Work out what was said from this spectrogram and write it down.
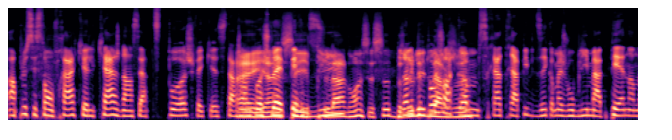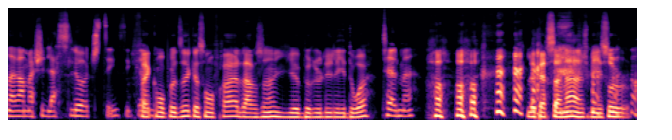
En plus, c'est son frère qui a le cash dans sa petite poche. Fait que cet argent Hey, de poche-là hein, est c'est perdu. plate, ouais, c'est ça. Brûler de pas genre, l'argent. comme se rattraper et dire comment je vais oublier ma peine en allant m'acheter de la slotch. C'est Fait comme qu'on peut dire que son frère, l'argent, il a brûlé les doigts. tellement. le personnage, bien sûr.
